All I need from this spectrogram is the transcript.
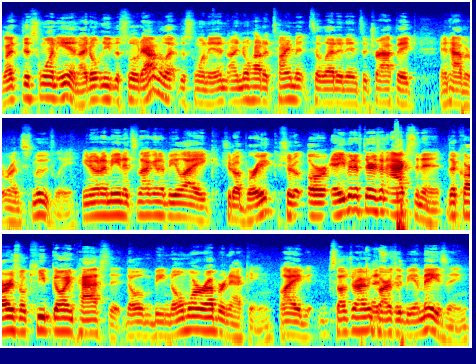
let this one in. I don't need to slow down to let this one in. I know how to time it to let it into traffic and have it run smoothly. You know what I mean? It's not going to be like, should I brake? Should I, or even if there's an accident, the cars will keep going past it. There'll be no more rubbernecking. Like self-driving That's cars good. would be amazing.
